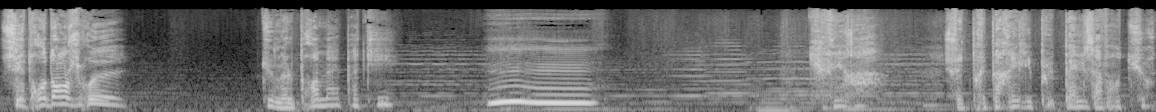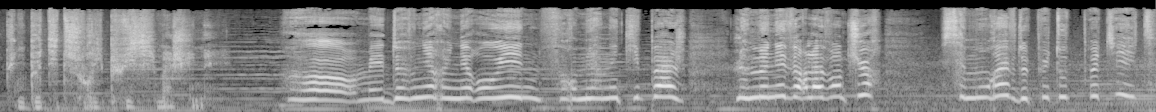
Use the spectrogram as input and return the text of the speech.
C'est trop dangereux. Tu me le promets, Patty? Hmm. Tu verras. Je vais te préparer les plus belles aventures qu'une petite souris puisse imaginer. Oh, mais devenir une héroïne, former un équipage, le mener vers l'aventure, c'est mon rêve depuis toute petite.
